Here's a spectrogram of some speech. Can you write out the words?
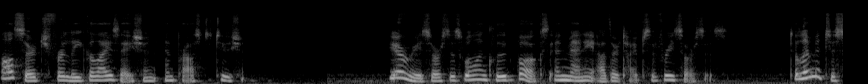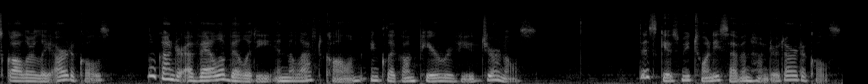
I'll search for legalization and prostitution. Your resources will include books and many other types of resources. To limit to scholarly articles, look under Availability in the left column and click on Peer-Reviewed Journals. This gives me 2,700 articles.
